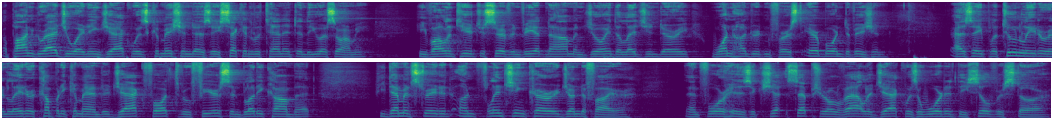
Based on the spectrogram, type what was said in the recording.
Upon graduating, Jack was commissioned as a second lieutenant in the U.S. Army. He volunteered to serve in Vietnam and joined the legendary 101st Airborne Division. As a platoon leader and later company commander, Jack fought through fierce and bloody combat. He demonstrated unflinching courage under fire, and for his exceptional valor, Jack was awarded the Silver Star.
